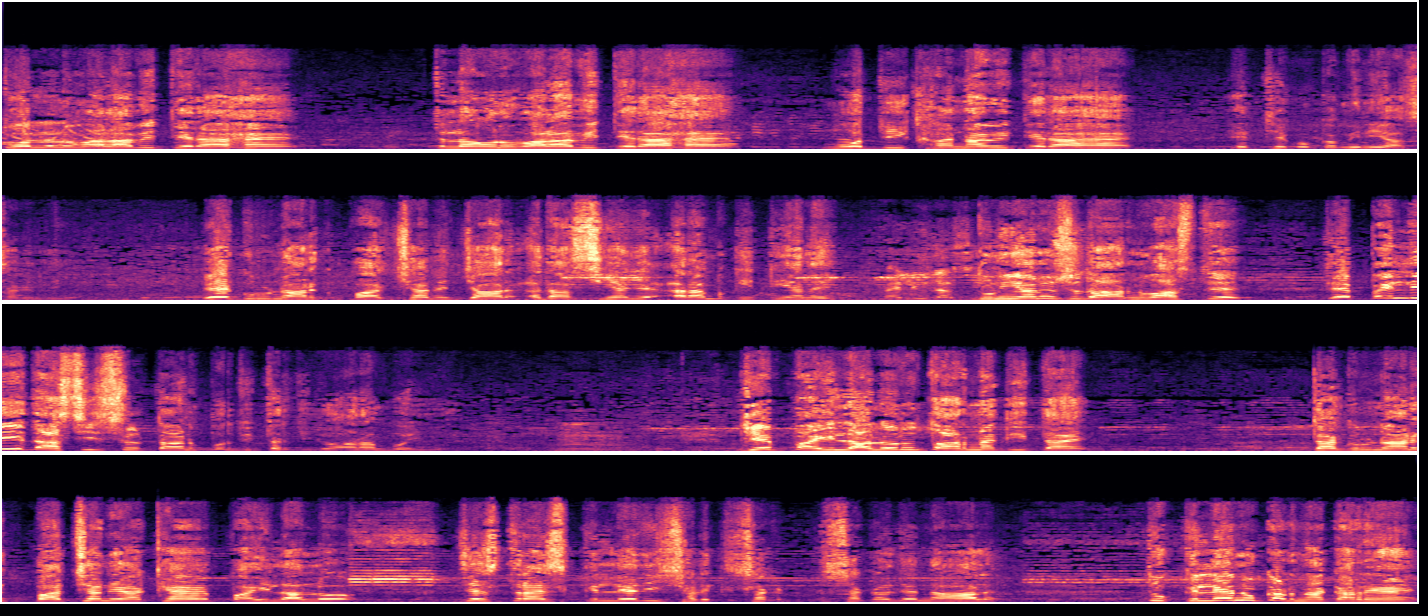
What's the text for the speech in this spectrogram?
ਤੋਲਣ ਵਾਲਾ ਵੀ ਤੇਰਾ ਹੈ ਚਲਾਉਣ ਵਾਲਾ ਵੀ ਤੇਰਾ ਹੈ ਮੋਦੀ ਖਾਨਾ ਵੀ ਤੇਰਾ ਹੈ ਇੱਥੇ ਕੋਈ ਕਮੀ ਨਹੀਂ ਆ ਸਕਦੀ। ਇਹ ਗੁਰੂ ਨਾਨਕ ਪਾਤਸ਼ਾਹ ਨੇ ਚਾਰ ਅਦਾਸੀਆਂ ਜੇ ਆਰੰਭ ਕੀਤੀਆਂ ਨੇ ਦੁਨੀਆ ਨੂੰ ਸੁਧਾਰਨ ਵਾਸਤੇ ਤੇ ਪਹਿਲੀ ਉਦਾਸੀ ਸੁਲਤਾਨਪੁਰ ਦੀ ਧਰਤੀ ਤੋਂ ਆਰੰਭ ਹੋਈ ਹੈ। ਜੇ ਭਾਈ ਲਾਲੋ ਨੂੰ ਤਾਰਨਾ ਕੀਤਾ ਹੈ, ਤਾਂ ਗੁਰੂ ਨਾਨਕ ਪਾਤਸ਼ਾਹ ਨੇ ਆਖਿਆ ਭਾਈ ਲਾਲੋ, ਜਿਸ ਤਰ੍ਹਾਂ ਇਸ ਕਿੱਲੇ ਦੀ ਸ਼ਕਲ ਦੇ ਨਾਲ ਤੂੰ ਕਿਲੇ ਨੂੰ ਘੜਨਾ ਕਰ ਰਿਹਾ ਹੈ,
